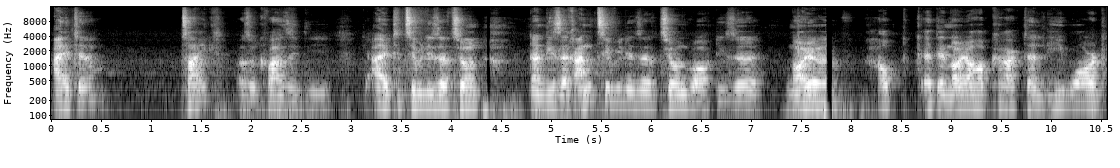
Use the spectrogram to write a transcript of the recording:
alte zeigt, also quasi die, die alte Zivilisation, dann diese Randzivilisation, wo auch diese neue Haupt, äh, der neue Hauptcharakter Lee Ward,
